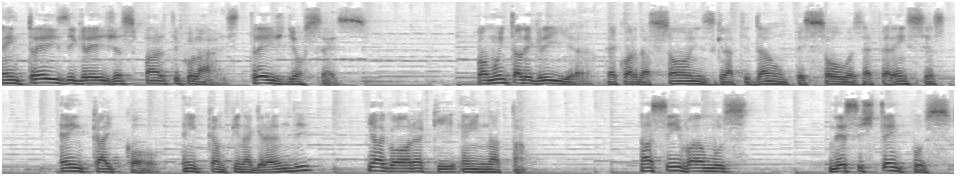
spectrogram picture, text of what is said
em três igrejas particulares, três dioceses. Com muita alegria, recordações, gratidão, pessoas, referências em Caicó, em Campina Grande e agora aqui em Natal. Assim vamos nesses tempos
